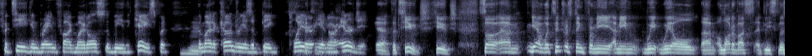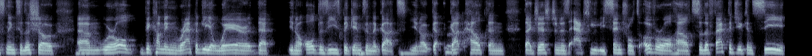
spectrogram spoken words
fatigue and brain fog might also be the case, but mm-hmm. the mitochondria is a big player that's, in our energy. Yeah, that's huge, huge. So, um, yeah, what's interesting for me, I mean, we we all, um, a lot of us, at least listening to this show, um, we're all becoming rapidly aware that you know all disease begins in the gut you know gut, mm-hmm. gut, health and digestion is absolutely central to overall health so the fact that you can see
